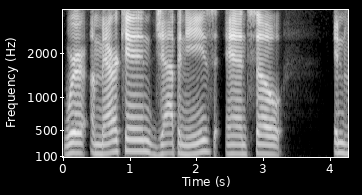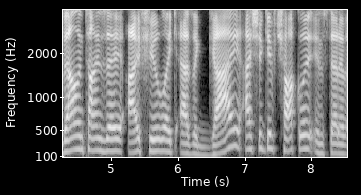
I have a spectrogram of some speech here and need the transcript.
we're American Japanese. And so in Valentine's Day, I feel like as a guy, I should give chocolate instead of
